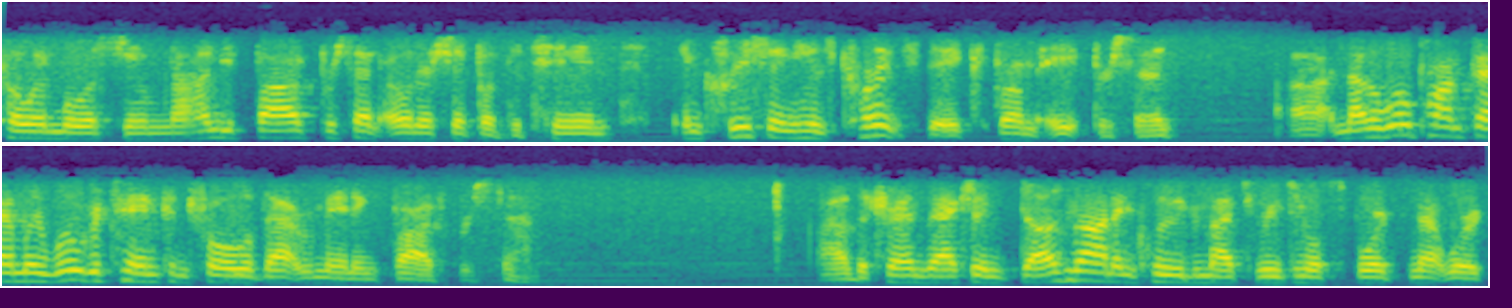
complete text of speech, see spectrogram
Cohen will assume 95% ownership of the team, increasing his current stake from 8%. Uh, now, the Wilpon family will retain control of that remaining 5%. Uh, the transaction does not include Mets Regional Sports Network,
